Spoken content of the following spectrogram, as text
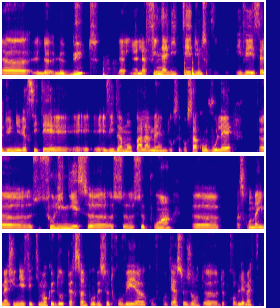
euh, le, but, la, finalité d'une société privée et celle d'une université est, évidemment pas la même. Donc c'est pour ça qu'on voulait euh, souligner ce, ce, point parce qu'on a imaginé effectivement que d'autres personnes pouvaient se trouver confrontées à ce genre de, de problématiques.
